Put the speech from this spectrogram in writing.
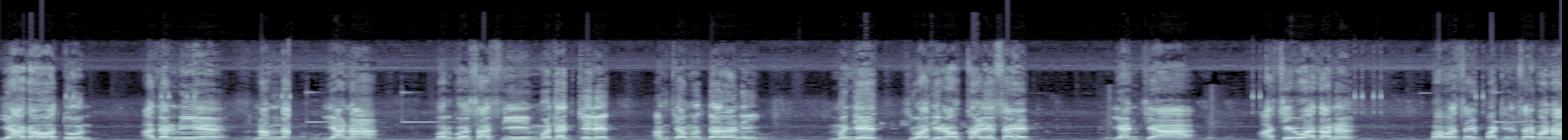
या गावातून आदरणीय नामदार यांना भरघोसाशी मदत केलेत आमच्या मतदारांनी. म्हणजेच शिवाजीराव काळेसाहेब यांच्या आशीर्वादानं बाबासाहेब पाटील साहेबांना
